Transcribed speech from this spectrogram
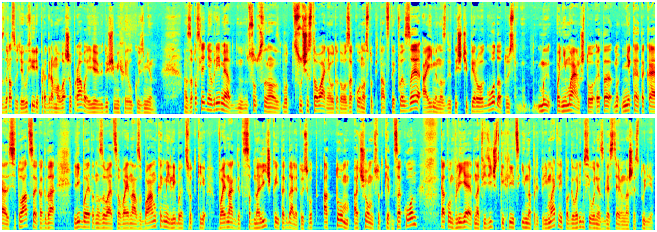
Здравствуйте, в эфире программа «Ваше право» и ее ведущий Михаил Кузьмин. За последнее время, собственно, вот существование вот этого закона 115 ФЗ, а именно с 2001 года, то есть мы понимаем, что это ну, некая такая ситуация, когда либо это называется война с банками, либо это все-таки война где-то с обналичкой и так далее. То есть вот о том, о чем все-таки этот закон, как он влияет на физических лиц и на предпринимателей, поговорим сегодня с гостями в нашей студии.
